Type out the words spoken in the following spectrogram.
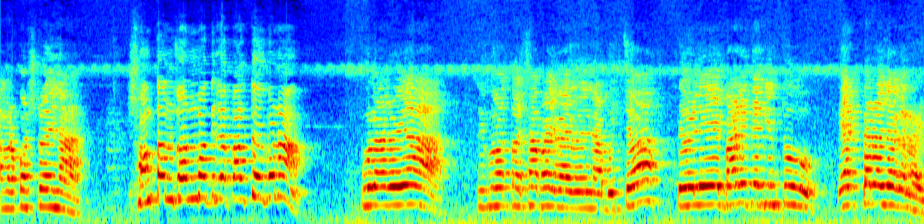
আমার কষ্ট হয় না। সন্তান জন্ম দিলে পালতে হইব না। পোলা রইয়া তুমি অত সাফাই গাইবে না বুঝছ? তাহলে বাড়িতে কিন্তু এক একটারও জায়গা নাই।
